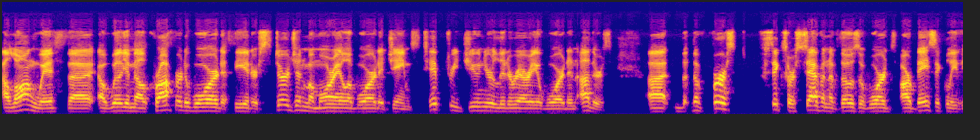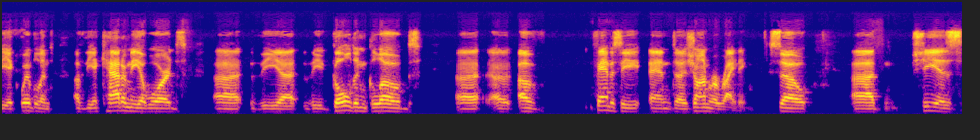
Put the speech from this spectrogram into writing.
along with uh, a William L. Crawford Award, a Theodore Sturgeon Memorial Award, a James Tiptree Jr. Literary Award, and others. Uh, the, the first six or seven of those awards are basically the equivalent of the Academy Awards, uh, the uh, the Golden Globes uh, of fantasy and genre writing. So she is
